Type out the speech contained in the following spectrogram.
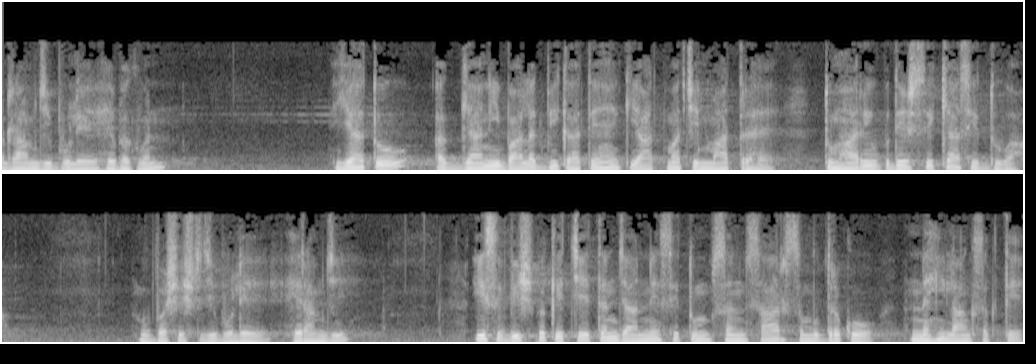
राम जी बोले, हे भगवान, यह तो अज्ञानी बालक भी कहते हैं कि आत्मा चिन्मात्र है। तुम्हारे उपदेश से क्या सिद्ध हुआ? वशिष्ठ जी बोले, हे राम जी, इस विश्व के चेतन जानने से तुम संसार समुद्र को नहीं लांग सकते।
